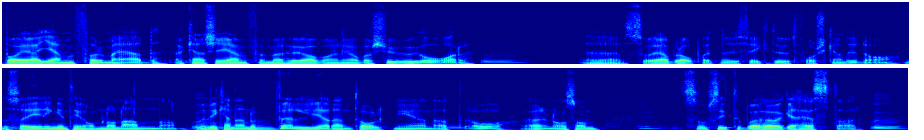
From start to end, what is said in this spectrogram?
vad jag jämför med. Jag kanske jämför med hur jag var när jag var 20 år. Mm. Eh, Så är jag bra på ett nyfiket utforskande idag. Det Mm. säger ingenting om någon annan. Men vi Mm. kan ändå välja den tolkningen att Mm. åh, här är någon som, Mm. som sitter på höga hästar. Mm.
